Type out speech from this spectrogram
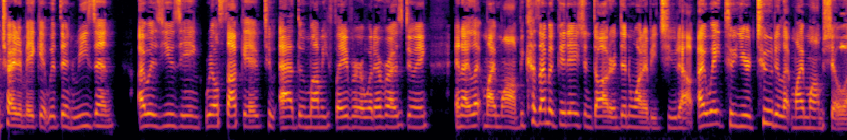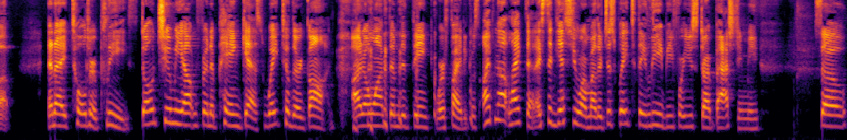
try to make it within reason. I was using real sake to add the umami flavor or whatever I was doing. And I let my mom, because I'm a good Asian daughter and didn't want to be chewed out, I wait till year two to let my mom show up. And I told her, please don't chew me out in front of paying guests. Wait till they're gone. I don't want them to think we're fighting. Because I'm not like that. I said, yes, you are, mother. Just wait till they leave before you start bashing me. So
